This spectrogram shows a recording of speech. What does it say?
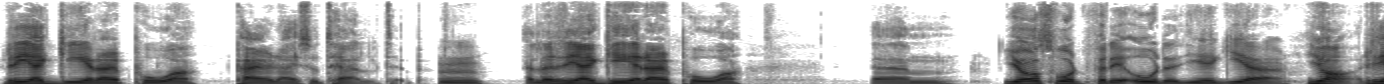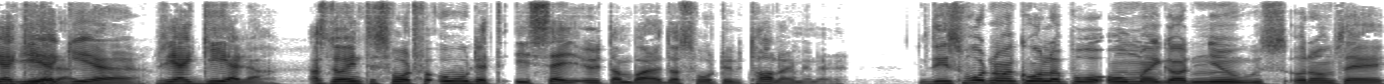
reagerar på Paradise Hotel typ. mm. Eller reagerar på, ehm, Jag har svårt för det ordet, reagerar ja, reagerar. Reagerar. Reagera. Alltså du har inte svårt för ordet i sig utan bara du har svårt att uttala det menar du? Det är svårt när man kollar på Oh My God News och de säger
